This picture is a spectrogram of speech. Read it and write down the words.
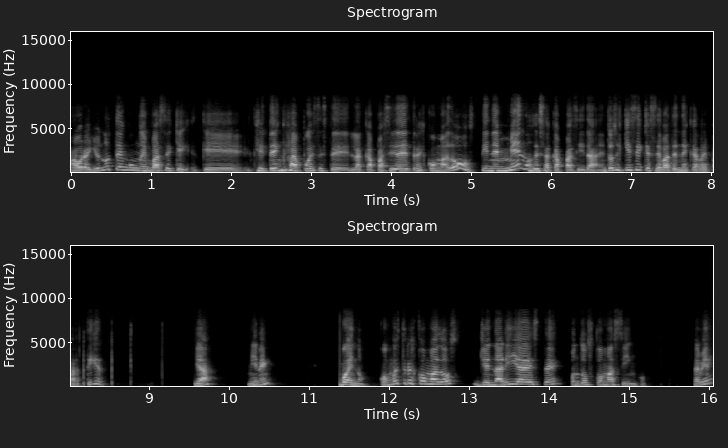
Ahora, yo no tengo un envase que, que, que tenga pues este, la capacidad de 3,2, tiene menos de esa capacidad. Entonces quiere decir que se va a tener que repartir. ¿Ya? Miren. Bueno, como es 3,2, llenaría este con 2,5. ¿Está bien?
